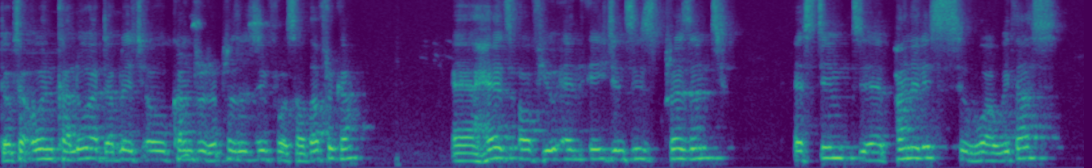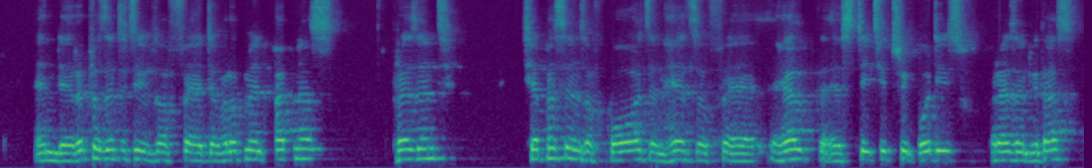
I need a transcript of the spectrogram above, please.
Dr. Owen Kaluwa, WHO country representative for South Africa, uh, heads of UN agencies present, esteemed uh, panelists who are with us, and uh, representatives of uh, development partners present, chairpersons of boards and heads of uh, health uh, statutory bodies present with us,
